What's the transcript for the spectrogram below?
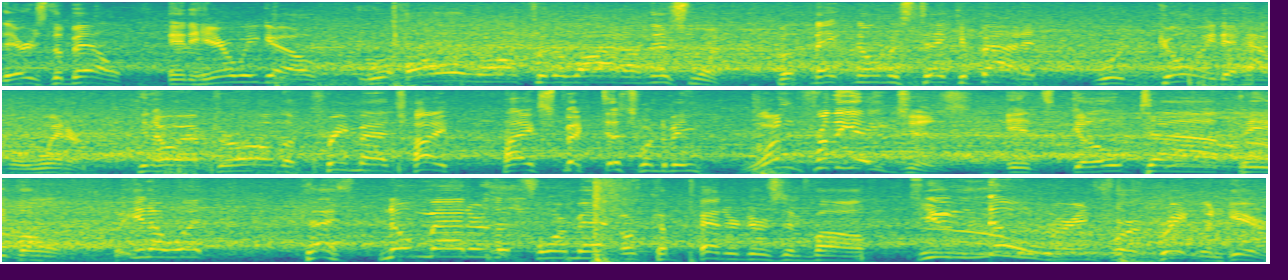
There's the bell, and here we go. We're all along for the ride on this one, but make no mistake about it, we're going to have a winner. You know, after all the pre-match hype, I expect this one to be one for the ages. It's go time, people. But you know what? Guys, no matter the format or competitors involved, you know we're in for a great one here.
